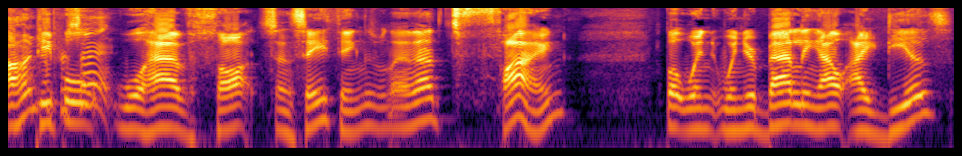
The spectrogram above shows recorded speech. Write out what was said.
A hundred People will have thoughts and say things, and that's fine. But when when you're battling out ideas,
